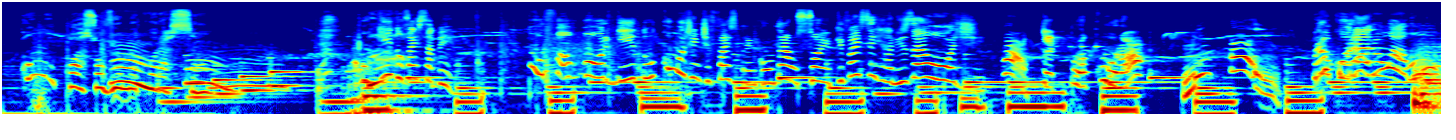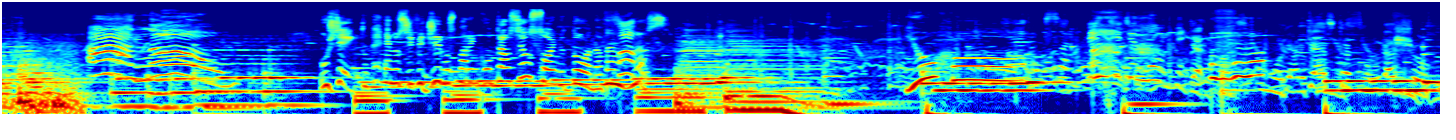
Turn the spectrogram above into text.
Como posso ouvir o meu coração? O Guido vai saber. Por favor, Guido, como a gente faz para encontrar um sonho que vai se realizar hoje? Vai ter que procurar um a um. Procurar um a um? Ah, não! O jeito é nos dividirmos para encontrar o seu sonho, dona. Vamos! Yuhu! orquestra com cachorros. Quero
